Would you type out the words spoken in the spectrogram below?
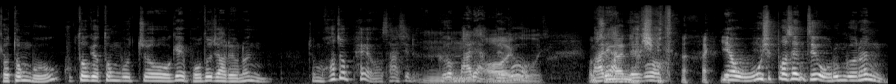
교통부 국토교통부 쪽의 보도 자료는 좀 허접해요. 사실은 그건 말이 안 되고 아이고, 말이 안 되고 이야기입니다. 그냥 50% 오른 거는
